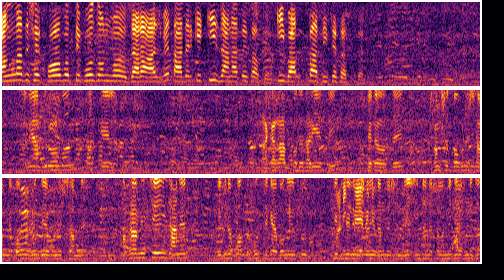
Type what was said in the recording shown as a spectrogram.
বাংলাদেশের পরবর্তী প্রজন্ম যারা আসবে, তাদেরকে কি জানাতে চাচ্ছেন, কি বার্তা দিতে চাচ্ছেন? আমি আব্দুর রহমান, আজকের ঢাকার রাজপথে দাঁড়িয়েছি সেটা হচ্ছে সংসদ ভবনের সামনে বঙ্গবন্ধু ভবনের সামনে। আপনারা নিশ্চয়ই জানেন বিভিন্ন পত্রপত্রিকা এবং YouTube TV television internation international মিডিয়াগুলোতে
